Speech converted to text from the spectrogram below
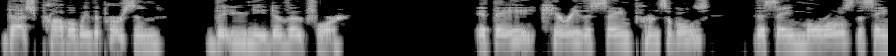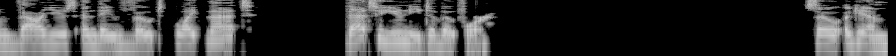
That's probably the person that you need to vote for. If they carry the same principles, the same morals, the same values, and they vote like that, that's who you need to vote for. So again,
